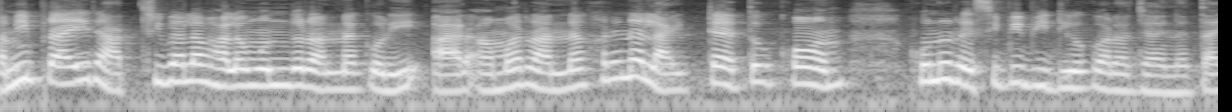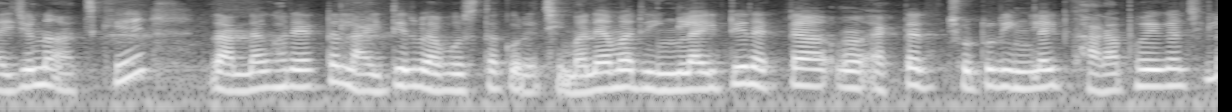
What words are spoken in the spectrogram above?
আমি প্রায় রাত্রিবেলা ভালো মন্দ রান্না করি, আর আমার রান্নাঘরে না লাইটটা এত কম, কোনো রেসিপি ভিডিও করা যায় না। তাই জন্য আজকে রান্নাঘরে একটা লাইটের ব্যবস্থা করেছি। মানে আমার রিং লাইটের একটা একটা ছোট রিং লাইট খারাপ হয়ে গেছিল,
